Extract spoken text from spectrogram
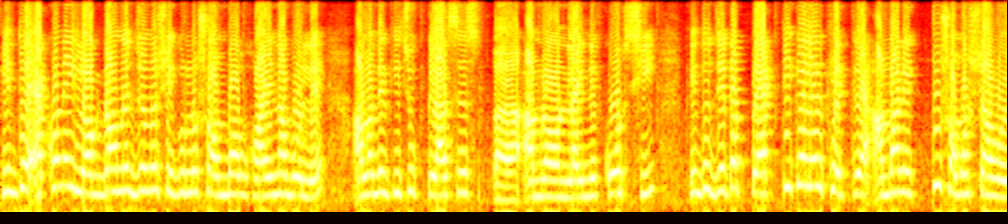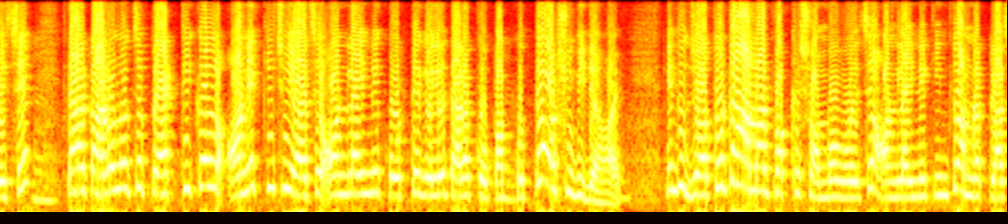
কিন্তু এখন এই লকডাউনের জন্য সেগুলো সম্ভব হয় না বলে আমাদের কিছু ক্লাসেস আমরা অনলাইনে করছি। কিন্তু যেটা প্র্যাকটিক্যালের ক্ষেত্রে আমার একটু সমস্যা হয়েছে, তার কারণ হচ্ছে প্র্যাকটিক্যাল অনেক কিছুই আছে। অনলাইনে করতে গেলে তারা কোপ আপ করতে অসুবিধে হয়। কিন্তু যতটা আমার পক্ষে সম্ভব হয়েছে অনলাইনে কিন্তু আমরা ক্লাস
